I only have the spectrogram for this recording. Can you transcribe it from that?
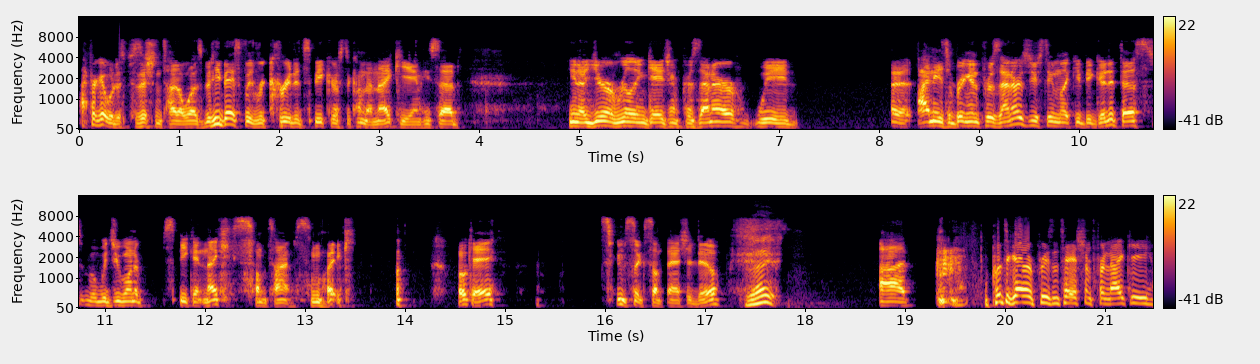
I forget what his position title was, but he basically recruited speakers to come to Nike. And he said, you know, you're a really engaging presenter. We, uh, I need to bring in presenters. You seem like you'd be good at this. Would you want to speak at Nike sometimes? I'm like, okay, seems like something I should do. Right. Uh, put together a presentation for Nike,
